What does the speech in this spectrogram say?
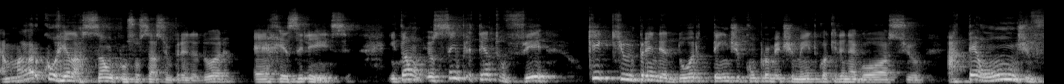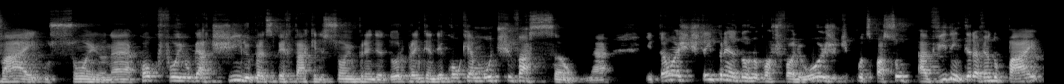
a maior correlação com o sucesso empreendedor é resiliência. Então, eu sempre tento ver que, que o empreendedor tem de comprometimento com aquele negócio? Até onde vai o sonho, né? Qual foi o gatilho para despertar aquele sonho empreendedor, para entender qual que é a motivação, né? Então, a gente tem empreendedor no portfólio hoje que putz, passou a vida inteira vendo o pai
